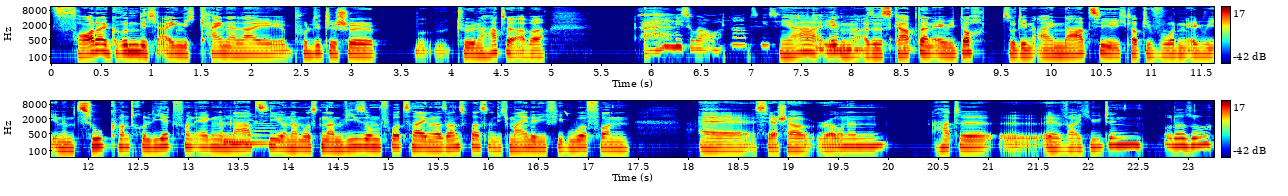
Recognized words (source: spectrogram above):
vordergründig eigentlich keinerlei politische Töne hatte, aber waren nicht sogar auch Nazis? Ja, eben. Nazis also es gab dann irgendwie doch so den einen Nazi, ich glaube, die wurden irgendwie in einem Zug kontrolliert von irgendeinem Nazi ja. und dann mussten dann Visum vorzeigen oder sonst was. Und ich meine, die Figur von äh, Saoirse Ronan hatte, äh, äh, war Jüdin oder so.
